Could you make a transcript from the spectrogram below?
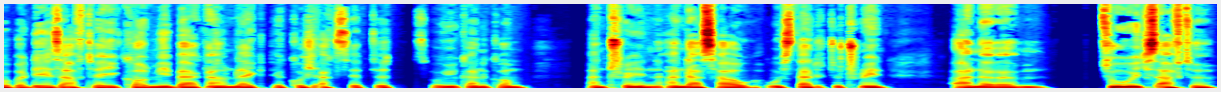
couple days after he called me back, I'm like, the coach accepted. So you can come and train. And that's how we started to train. And, um, two weeks after,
